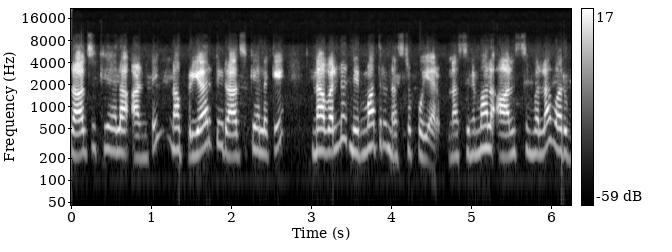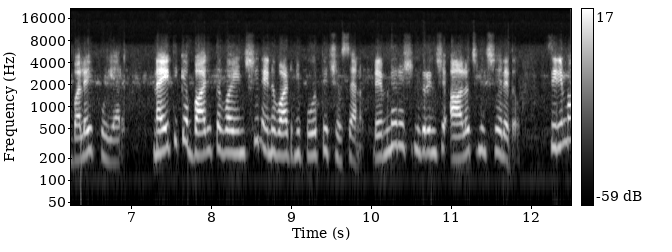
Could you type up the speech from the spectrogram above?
రాజకీయాల అంటే నా ప్రియారిటీ రాజకీయాలకే నా వల్ల నిర్మాతలు నష్టపోయారు. నా సినిమాల ఆలస్యం వల్ల వారు బలైపోయారు. నైతిక బాధ్యత వహించి నేను వాటిని పూర్తి చేశాను. రెమ్యునరేషన్ గురించి ఆలోచన చేయలేదు. సినిమా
